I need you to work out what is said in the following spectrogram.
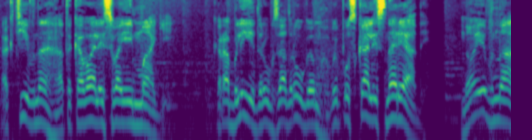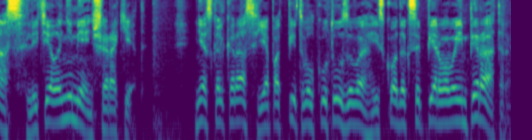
активно атаковали своей магией. Корабли друг за другом выпускали снаряды, но и в нас летело не меньше ракет. Несколько раз я подпитывал Кутузова из кодекса Первого Императора.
